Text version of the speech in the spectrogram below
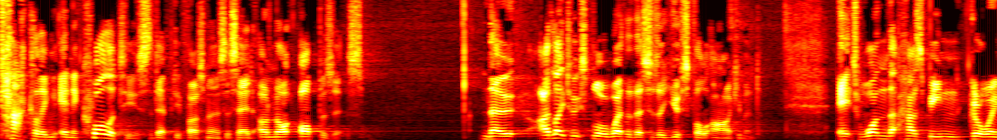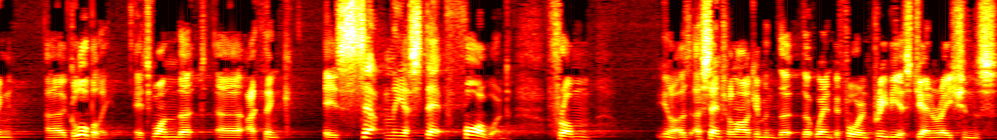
tackling inequalities, the Deputy First Minister said, are not opposites. Now, I'd like to explore whether this is a useful argument. It's one that has been growing uh, globally. It's one that uh, I think is certainly a step forward from you know, a, a central argument that, that went before in previous generations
